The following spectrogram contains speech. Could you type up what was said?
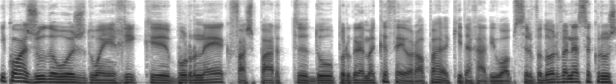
e com a ajuda hoje do Henrique Bournet, que faz parte do programa Café Europa, aqui da Rádio Observador. Vanessa Cruz,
